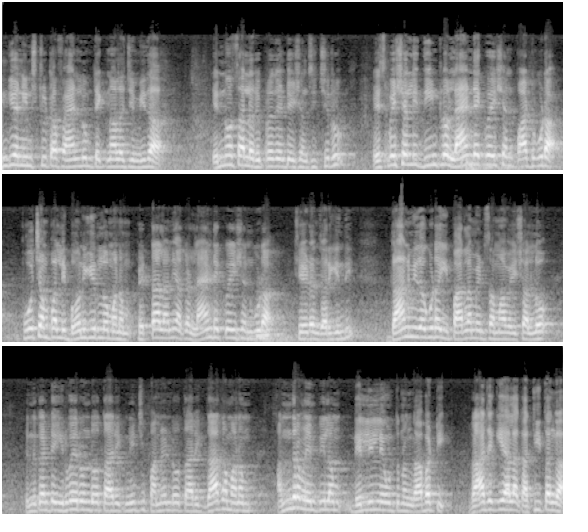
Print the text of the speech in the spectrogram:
Indian Institute of Handloom Technology మీద ఎన్నోసార్లు రిప్రజెంటేషన్స్ ఇచ్చిర్రు. ఎస్పెషల్లీ దీంట్లో ల్యాండ్ ఎక్వేషన్ పార్ట్ కూడా పోచంపల్లి భువనగిరిలో మనం పెట్టాలని అక్కడ ల్యాండ్ ఎక్వేషన్ కూడా చేయడం జరిగింది. దాని మీద కూడా ఈ పార్లమెంట్ సమావేశాల్లో ఎందుకంటే ఇరవై రెండో తారీఖు నుంచి పన్నెండో తారీఖు దాకా మనం అందరం ఎంపీలం ఢిల్లీలోనే ఉంటున్నాం కాబట్టి రాజకీయాలకు అతీతంగా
